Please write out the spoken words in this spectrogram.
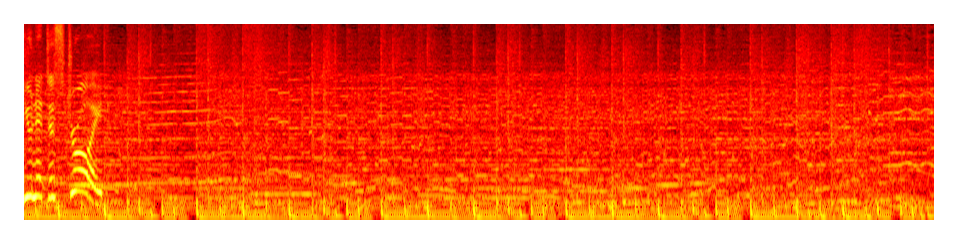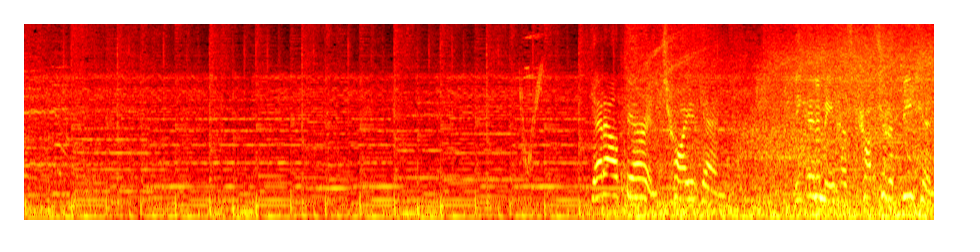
Unit destroyed. Get out there and try again. The enemy has captured a beacon.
